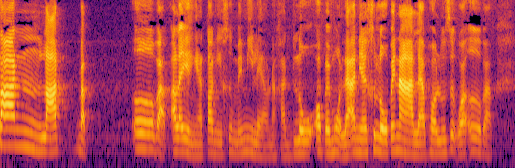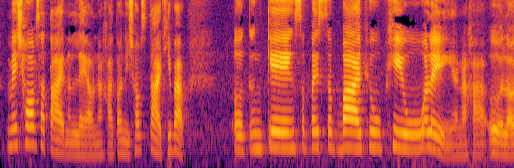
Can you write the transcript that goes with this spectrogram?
สั้นรัดแบบ เออแบบอะไรอย่างเงี้ย ตอนนี้คือไม่มีแล้วนะคะ โลออกไปหมดแล้ว อันนี้คือโลไปนานแล้วพอรู้สึกว่าเออแบบ ไม่ชอบสไตล์นั้นแล้วนะคะ ตอนนี้ชอบสไตล์ที่แบบเออกางเกงสบายสบายผิวๆอะไรอย่างเงี้ยนะคะ เออแล้ว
